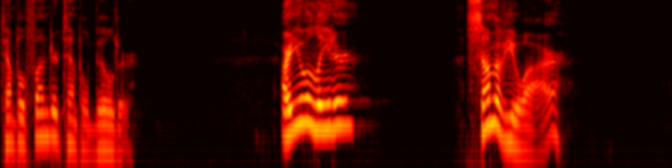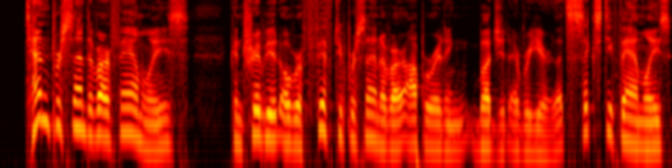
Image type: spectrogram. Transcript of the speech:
Temple funder, temple builder. Are you a leader? Some of you are. 10% of our families contribute over 50% of our operating budget every year. That's 60 families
